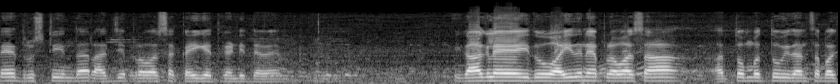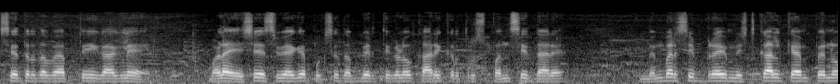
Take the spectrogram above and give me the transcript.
ದೃಷ್ಟಿಯಿಂದ ರಾಜ್ಯ ಪ್ರವಾಸ ಕೈಗೆತ್ಕೊಂಡಿದ್ದೇವೆ ಈಗಾಗಲೇ ಇದು ಐದನೇ ಪ್ರವಾಸ, ಹತ್ತೊಂಬತ್ತು ವಿಧಾನಸಭಾ ಕ್ಷೇತ್ರದ ವ್ಯಾಪ್ತಿ, ಈಗಾಗಲೇ ಭಾಳ ಯಶಸ್ವಿಯಾಗಿ ಪಕ್ಷದ ಅಭ್ಯರ್ಥಿಗಳು, ಕಾರ್ಯಕರ್ತರು ಸ್ಪಂದಿಸಿದ್ದಾರೆ. Membership drive missed call campaign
